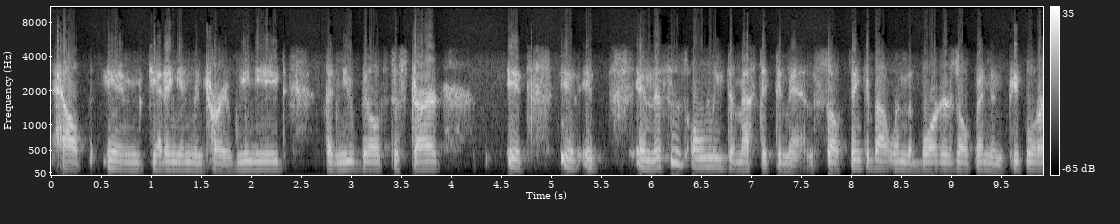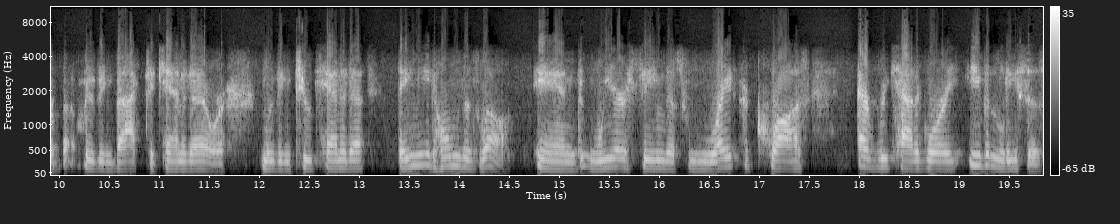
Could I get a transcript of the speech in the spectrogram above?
help in getting inventory. We need the new builds to start. It's it, it's and this is only domestic demand. So think about when the borders open and people are moving back to Canada or moving to Canada. They need homes as well, and we are seeing this right across every category, even leases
